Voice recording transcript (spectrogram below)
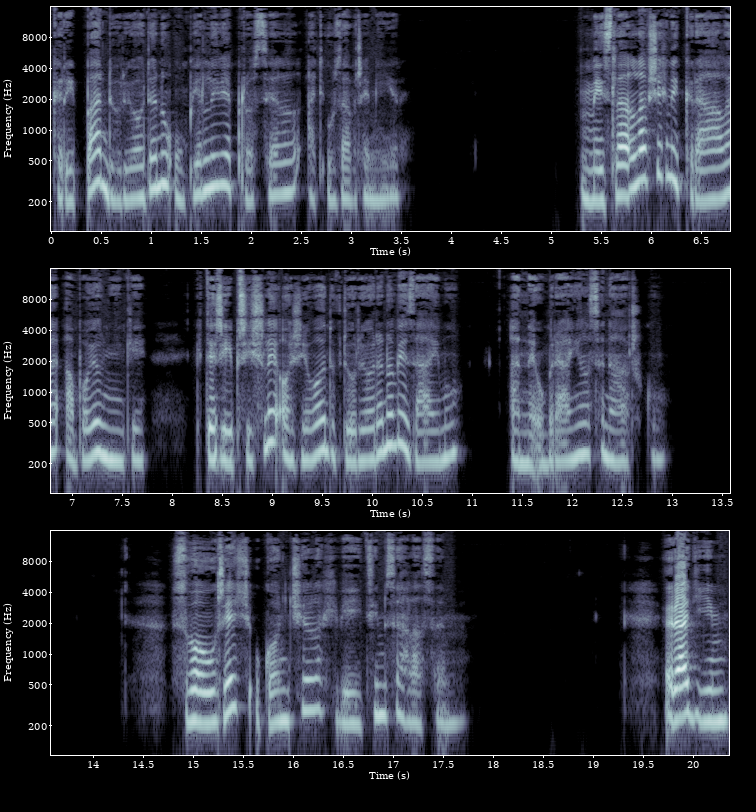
Kripa Duryodhanu úpěnlivě prosil, ať uzavře mír. Myslel na všechny krále a bojovníky, kteří přišli o život v Duryodanově zájmu a neubránil se nářku. Svou řeč ukončil chvějícím se hlasem. Radím,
